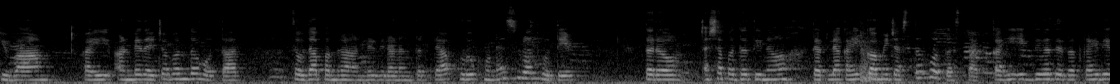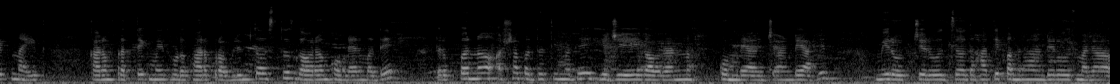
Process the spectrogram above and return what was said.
किंवा काही अंडे द्यायच्या बंद होतात. चौदा पंधरा अंडे दिल्यानंतर त्या खुडूक होण्यास सुरुवात होते. तर अशा पद्धतीनं त्यातल्या काही कमी जास्त होत असतात. काही एक दिवस देतात काही देत नाहीत. कारण प्रत्येकमध्ये थोडंफार प्रॉब्लेम तर असतोच गावरान कोंबड्यांमध्ये. तर पण अशा पद्धतीमध्ये हे जे गावरान कोंबड्यांचे अंडे आहेत मी रोजचे रोज दहा ते पंधरा अंडे रोज माझ्या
